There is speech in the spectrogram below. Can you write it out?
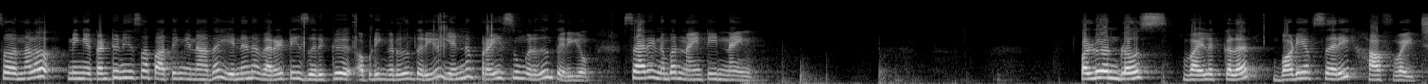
ஸோ அதனால் நீங்கள் கண்டினியூஸாக பார்த்தீங்கன்னா தான் என்னென்ன வெரைட்டிஸ் இருக்குது அப்படிங்கிறதும் தெரியும். என்ன ப்ரைஸுங்கிறதும் தெரியும். சாரீ நம்பர் நைன்டி நைன் பல்லுவன் and blouse violet colour body of saree half white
